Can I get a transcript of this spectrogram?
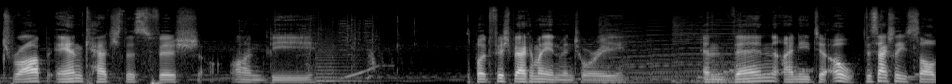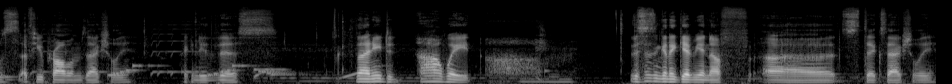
drop and catch this fish on B. Put fish back in my inventory. And then I need to... Oh, this actually solves a few problems, actually. I can do this. Then I need to... Oh, wait. Um, this isn't going to give me enough uh, sticks, actually.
